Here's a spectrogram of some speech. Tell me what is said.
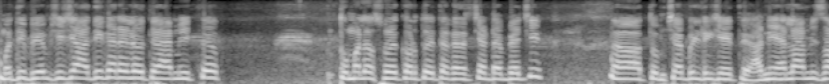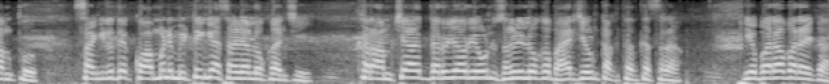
मग ते बी अधिकारी आले होते आम्ही इथं तुम्हाला सोय करतो इथं घरच्या डब्याची तुमच्या बिल्डिंगच्या इथे. आणि ह्याला आम्ही सांगतो सांगितलं ते कॉमन मिटिंग आहे सगळ्या लोकांची. कारण आमच्या दर्जावर येऊन सगळी लोकं बाहेर येऊन टाकतात कचरा. हे बरोबर आहे का?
